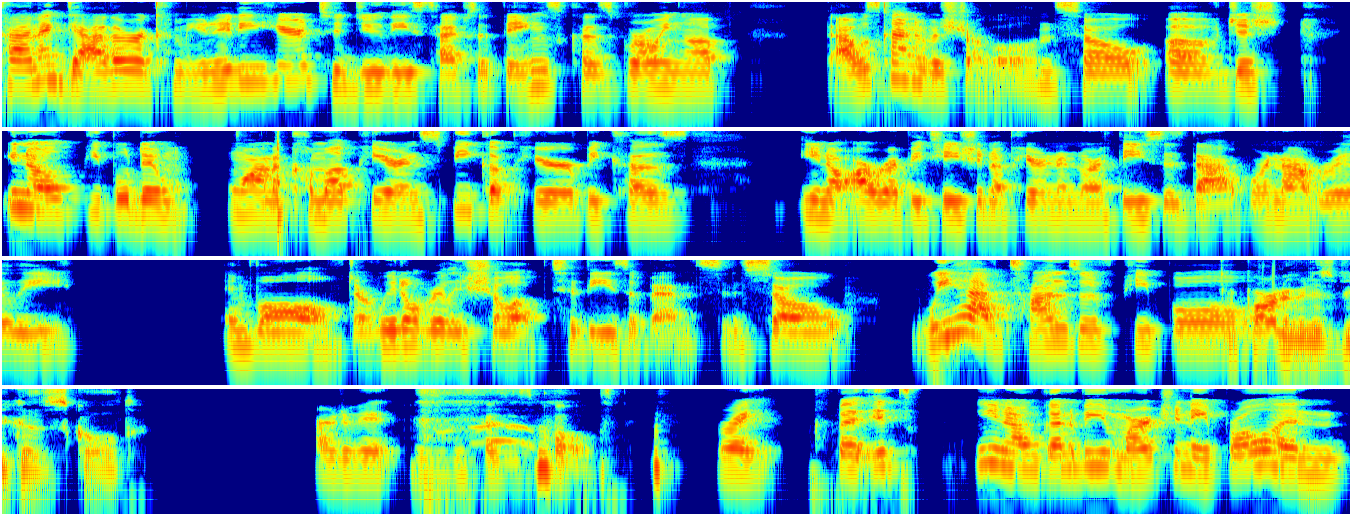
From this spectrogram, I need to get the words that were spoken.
kind of gather a community here to do these types of things. Because growing up, that was kind of a struggle. And so, of just, you know, people didn't want to come up here and speak up here because, you know, our reputation up here in the Northeast is that we're not really involved or we don't really show up to these events. And so, we have tons of people. Part of it is because it's cold. Part of it is because it's cold. right. But it's, you know, going to be in March and April and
